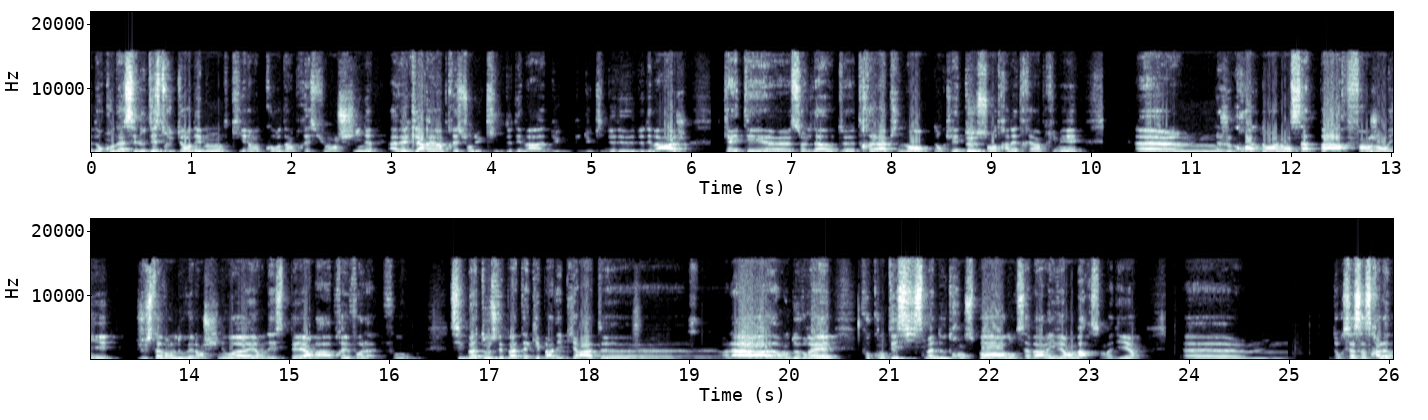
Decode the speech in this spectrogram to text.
donc on a c'est le Destructeur des mondes qui est en cours d'impression en Chine avec la réimpression du kit de, du, kit de, démarrage qui a été euh, sold out euh, très rapidement. Donc les deux sont en train d'être réimprimés. je crois que normalement ça part fin janvier, juste avant le nouvel an chinois et on espère. Bah après voilà, il faut si le bateau se fait pas attaquer par des pirates, voilà, on devrait. Il faut compter six semaines de transport, donc ça va arriver en mars, on va dire. Euh, donc ça, ça sera la,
